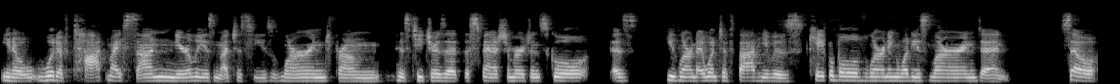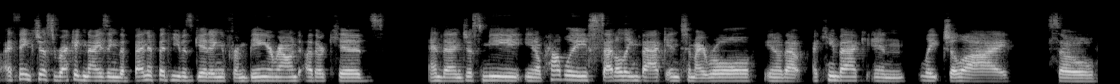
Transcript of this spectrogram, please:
you know would have taught my son nearly as much as he's learned from his teachers at the spanish immersion school. As he learned i wouldn't have thought he was capable of learning what he's learned. And so i think just recognizing the benefit he was getting from being around other kids and then just me you know probably settling back into my role you know that i came back in late july. So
